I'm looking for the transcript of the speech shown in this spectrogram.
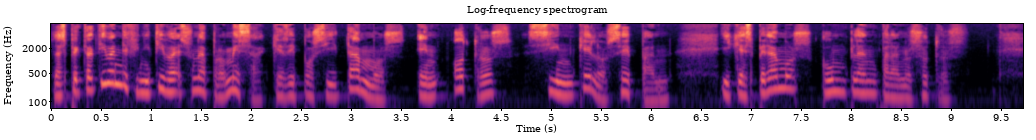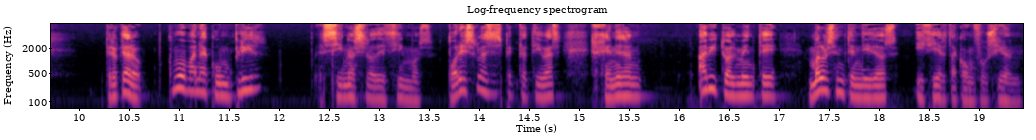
La expectativa, en definitiva, es una promesa que depositamos en otros sin que lo sepan y que esperamos cumplan para nosotros. Pero claro, ¿cómo van a cumplir si no se lo decimos? Por eso las expectativas generan habitualmente malos entendidos y cierta confusión.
